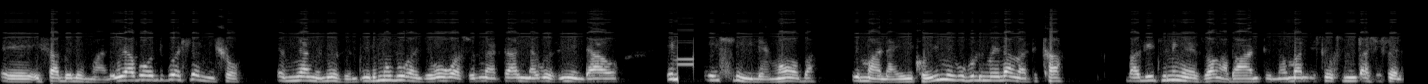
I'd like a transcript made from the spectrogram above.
eh isabelo mali uyabona kwehle ngisho eminyangweni wezempilo. Umubuka nje kokwaZulu Natal nakwezinye indawo imali ehlile ngoba imali ayikho. Yini uhulumeni angathi cha bakithi ningezwa ngabantu noma nisokusimtashisela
